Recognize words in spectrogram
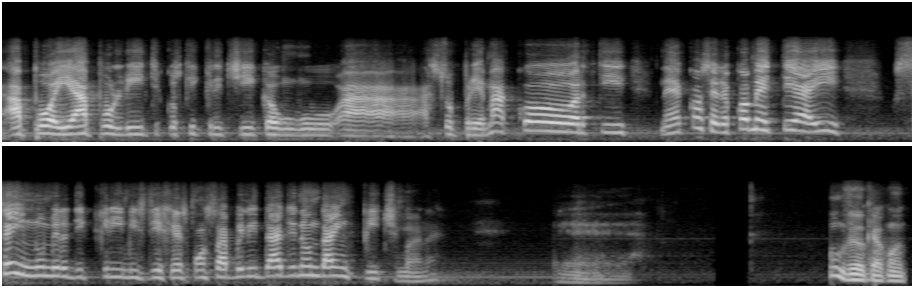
apoiar políticos que criticam o, a, a, Suprema Corte, né? Ou seja, cometer aí sem número de crimes de responsabilidade não dá impeachment, né? Vamos ver o que acontece.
